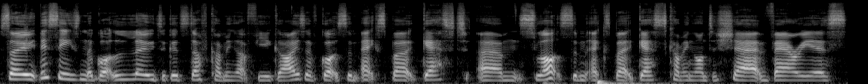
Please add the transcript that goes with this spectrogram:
So this season I've got loads of good stuff coming up for you guys. I've got some expert guest um, slots, some expert guests coming on to share various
